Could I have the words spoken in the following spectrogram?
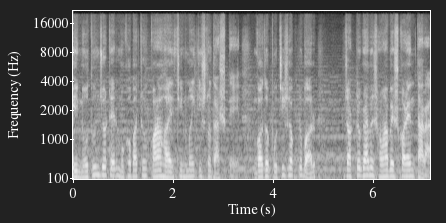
এই নতুন জোটের মুখপাত্র করা হয় চিন্ময় কৃষ্ণ দাসকে। গত পঁচিশ অক্টোবর চট্টগ্রামে সমাবেশ করেন তারা।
